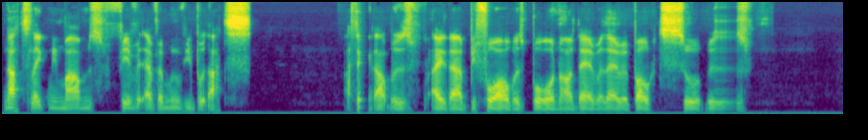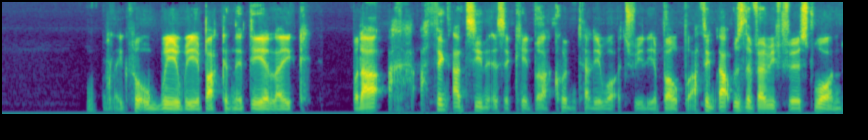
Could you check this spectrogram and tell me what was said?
And that's like my mom's favorite ever movie, but that's I think that was either before I was born or there or thereabouts. So it was like sort of way way back in the day, like. But I I think I'd seen it as a kid, but I couldn't tell you what it's really about. But I think that was the very first one.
